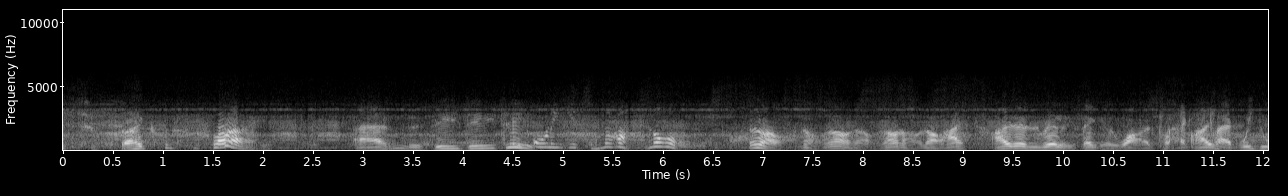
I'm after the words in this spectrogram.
It's like the fly and the DDT. Only it's not. No. No, no, no, no, no, no, no. I, I didn't really think it was. Clegg, I, Clegg, will you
